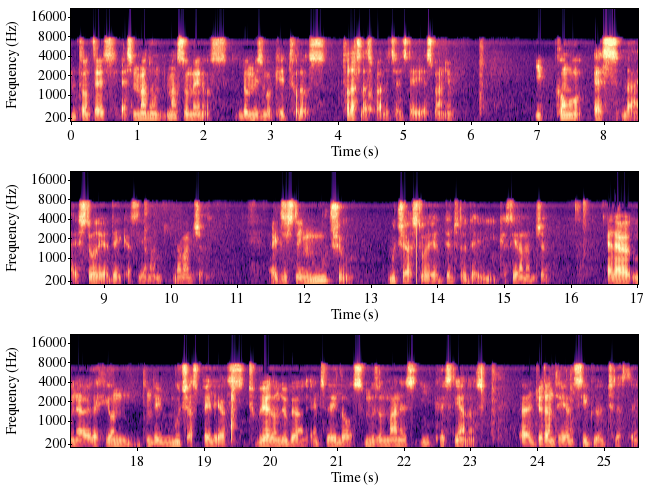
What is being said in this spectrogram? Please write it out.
Entonces es más o menos lo mismo que todos, todas las partes de España. ¿Y cómo es la historia de Castilla-La Mancha? Existe mucho, mucha historia dentro de Castilla-La Mancha. Era una región donde muchas peleas tuvieron lugar entre los musulmanes y cristianos uh, durante el siglo XIII.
